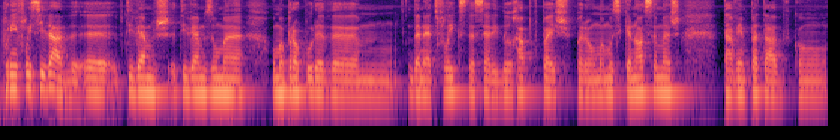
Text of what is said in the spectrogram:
por infelicidade, uh, tivemos, tivemos uma, uma procura da, da Netflix, da série do Rabo de Peixe, para uma música nossa, mas estava empatado com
